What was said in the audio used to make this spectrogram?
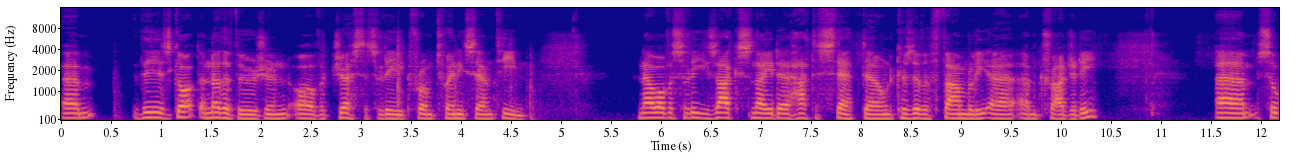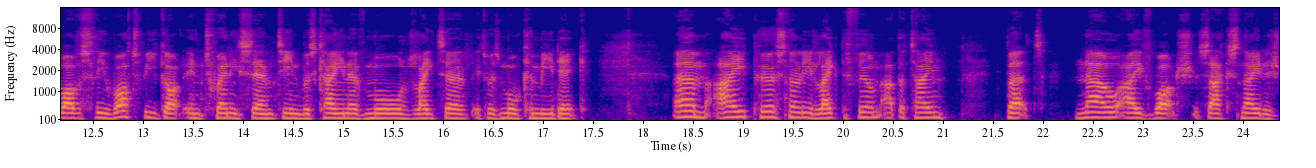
um, there's got another version of Justice League from 2017. Now, obviously, Zack Snyder had to step down because of a family uh, um, tragedy. Um, so obviously, what we got in 2017 was kind of more lighter. It was more comedic. Um, I personally liked the film at the time, but now I've watched Zack Snyder's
